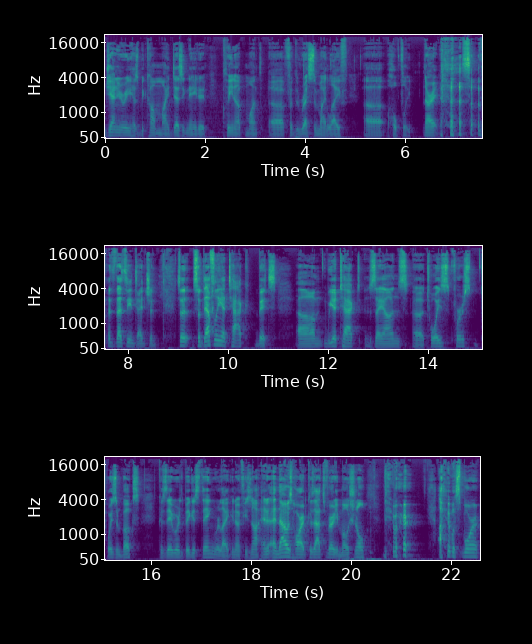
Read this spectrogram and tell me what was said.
january has become my designated cleanup month uh, for the rest of my life, uh, hopefully. All right, so that's that's the intention. So so definitely attack bits. Um, we attacked Zayan's uh, toys first, toys and books, because they were the biggest thing. We're like, you know, if he's not, and, and that was hard because that's very emotional. They were I was more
